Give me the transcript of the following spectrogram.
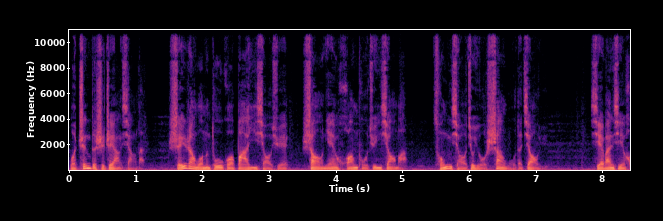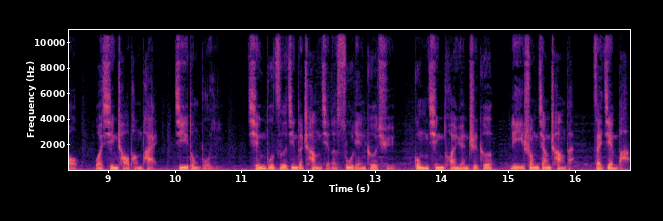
我真的是这样想的。谁让我们读过八一小学、少年黄埔军校吗？从小就有上午的教育。写完信后，我心潮澎湃，激动不已，情不自禁地唱起了苏联歌曲。《共青团员之歌》，李双江唱的。再见吧，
